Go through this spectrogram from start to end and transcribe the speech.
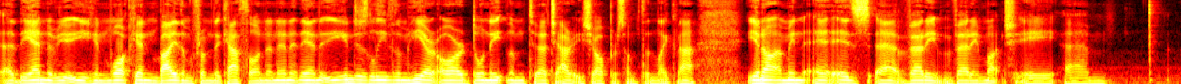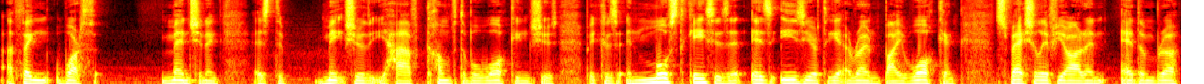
at the end of you you can walk in buy them from the Decathlon and then at the end you can just leave them here or donate them to a charity shop or something like that. You know what I mean? It is uh, very very much a um, a thing worth mentioning is to make sure that you have comfortable walking shoes because in most cases it is easier to get around by walking especially if you are in Edinburgh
